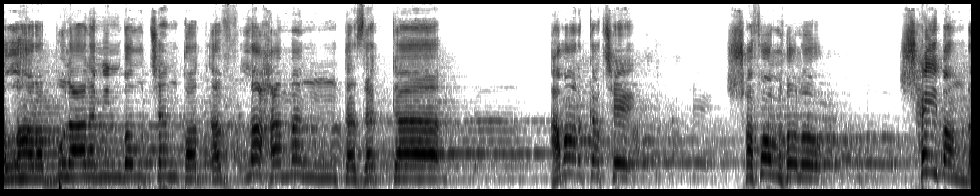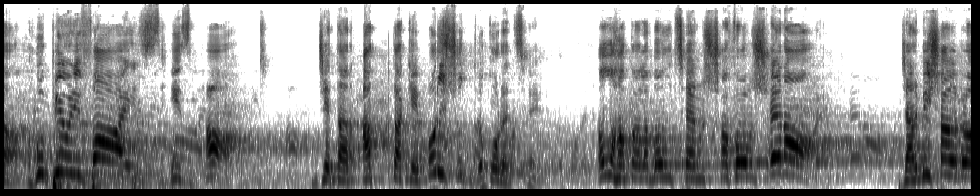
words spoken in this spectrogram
আল্লাহ রাব্বুল আলামিন বলছেন, কদ আমার কাছে সফল হলো সেই বান্দা হু পিউরিফাইজ হিজ হার্ট যে তার আত্মাকে পরিশুদ্ধ করেছে। আল্লাহ তাআলা বলছেন, সফল সে নয়, যার বিশাল বড়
